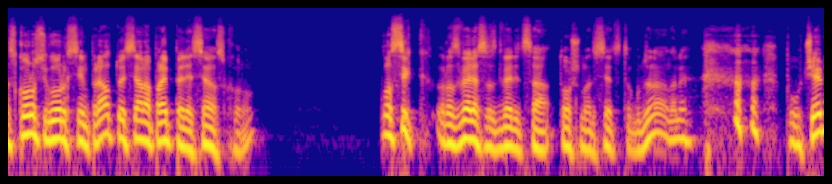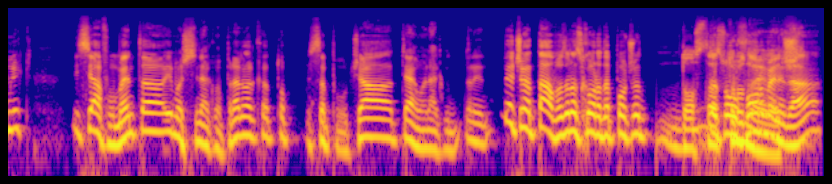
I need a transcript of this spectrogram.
Наскоро си говорих с един приятел, той сега направи 50 наскоро. Класик, развеля с две деца точно на 10-та година, нали? по учебник. И сега в момента имаш си някаква предалка, то не се получава, тя има някакви... Нали, вече на тази възраст хората почват Доста да са оформени, да.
